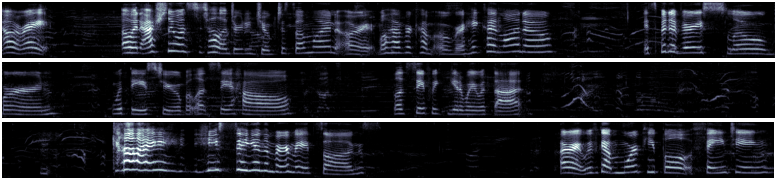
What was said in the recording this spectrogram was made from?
All right. Oh, and Ashly wants to tell a dirty joke to someone. All right, we'll have her come over. Hey, Kailano. It's been a very slow burn with these two, but let's see how... Let's see if we can get away with that. Kai! He's singing the mermaid songs. Alright, we've got more people fainting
